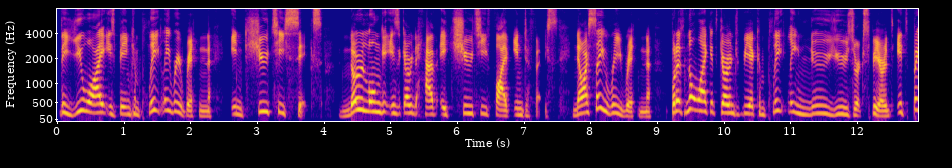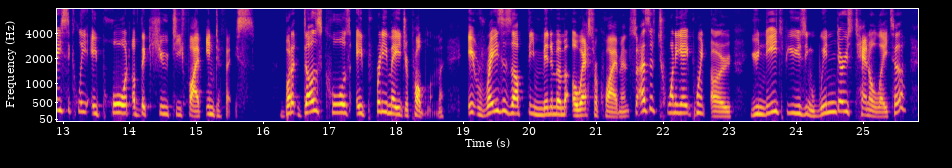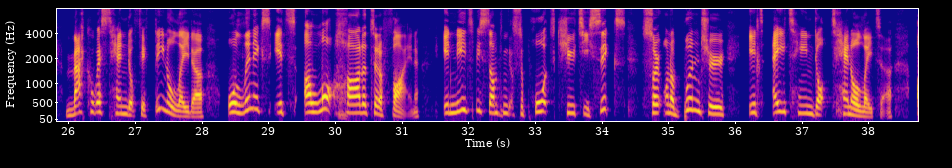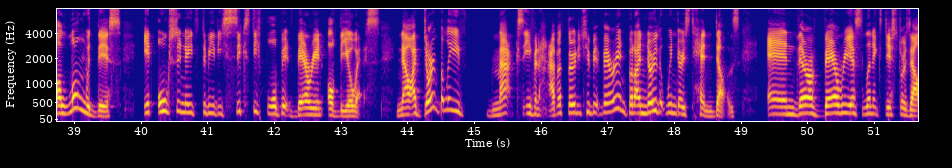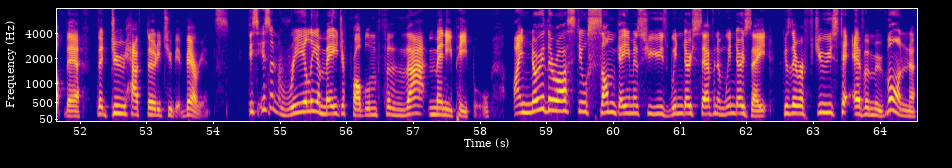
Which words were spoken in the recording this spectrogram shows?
The UI is being completely rewritten in Qt6. No longer is it going to have a Qt5 interface. Now, I say rewritten, but it's not like it's going to be a completely new user experience. It's basically a port of the Qt5 interface but it does cause a pretty major problem. It raises up the minimum OS requirements. So as of 28.0, you need to be using Windows 10 or later, macOS 10.15 or later, or Linux, it's a lot harder to define. It needs to be something that supports Qt6, so on Ubuntu, it's 18.10 or later. Along with this, it also needs to be the 64-bit variant of the OS. Now, I don't believe Macs even have a 32-bit variant, but I know that Windows 10 does. And there are various Linux distros out there that do have 32-bit variants. This isn't really a major problem for that many people. I know there are still some gamers who use Windows 7 and Windows 8 because they refuse to ever move on,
